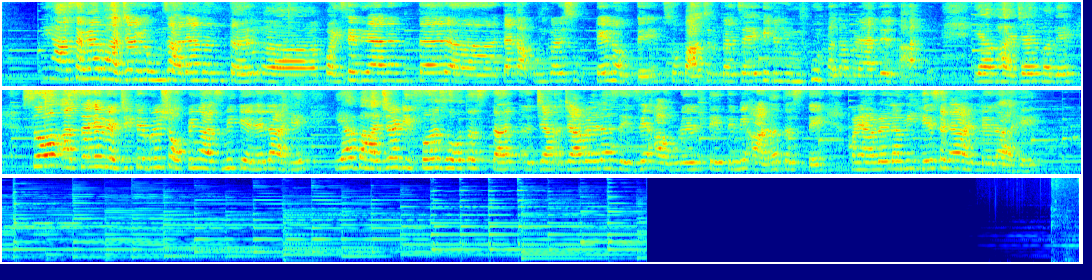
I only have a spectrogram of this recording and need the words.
ह्या सगळ्या भाज्या घेऊन झाल्यानंतर पैसे दिल्यानंतर त्या काकूंकडे सुट्टे नव्हते. सो पाच रुपयाचं एक लिंबू मला मिळालेला आहे या भाज्यांमध्ये. सो असं हे व्हेजिटेबल शॉपिंग आज मी केलेलं आहे. या भाज्या डिफर्स होत असतात. ज्या ज्या वेळेला जे जे आवडेल ते ते मी आणत असते. पण यावेळेला मी हे सगळं आणलेलं आहे.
